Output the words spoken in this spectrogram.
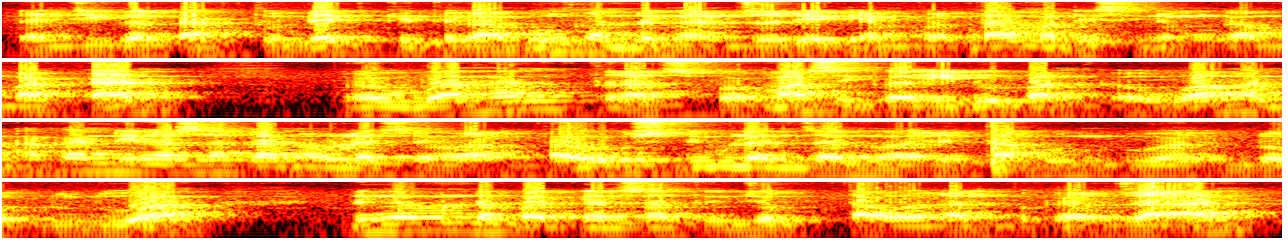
Dan jika kartu death kita gabungkan dengan zodiak yang pertama di sini menggambarkan perubahan transformasi kehidupan keuangan akan dirasakan oleh seorang Taurus di bulan Januari tahun 2022 dengan mendapatkan satu job tawaran pekerjaan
